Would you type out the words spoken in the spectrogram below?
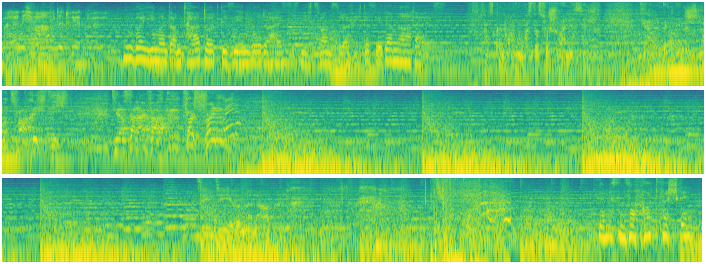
Weil er nicht verhaftet werden will. Nur weil jemand am Tatort gesehen wurde, heißt es nicht zwangsläufig, dass er der Mörder ist. Du hast keine Ahnung, was das für Schweine sind. Die handeln mit Menschen, und zwar richtig. Die das dann einfach verschwinden. Ziehen Sie Ihre Männer ab. Wir müssen sofort verschwinden.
